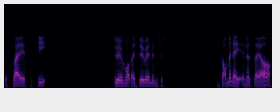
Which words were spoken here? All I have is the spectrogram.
the players to keep doing what they're doing and just dominating as they are.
